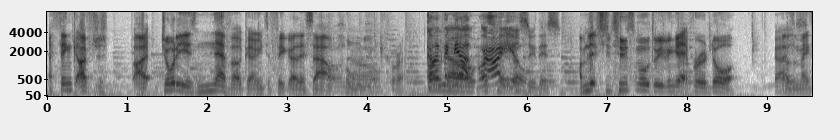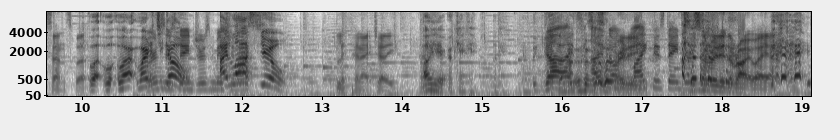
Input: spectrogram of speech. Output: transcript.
I think I've just. I, Jordi is never going to figure this out. Oh, Holy no. crap. Come oh, and pick no. me up. Where okay, are you? let's do this. I'm literally too small to even get through a door. That doesn't make sense, but Wh- wh- Where, where did Where's you this go? dangerous I mission lost you. flipping out, Jelly. Oh here. Okay, okay, okay. Guys, I don't really- like this dangerous This isn't really the right way, actually.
